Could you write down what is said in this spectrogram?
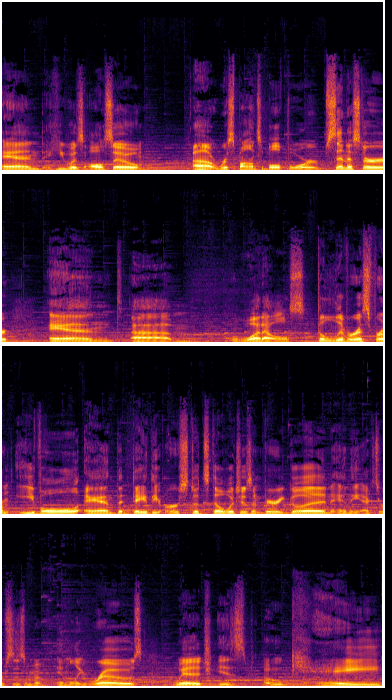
And he was also uh, responsible for Sinister and um, what else? Deliver Us from Evil and The Day the Earth Stood Still, which isn't very good, and The Exorcism of Emily Rose, which is okay.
